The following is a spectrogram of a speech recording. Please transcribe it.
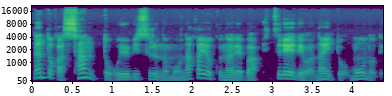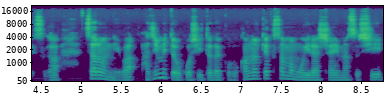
なんとかさんとお呼びするのも仲良くなれば失礼ではないと思うのですが、サロンには初めてお越しいただく他のお客様もいらっしゃいますし、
